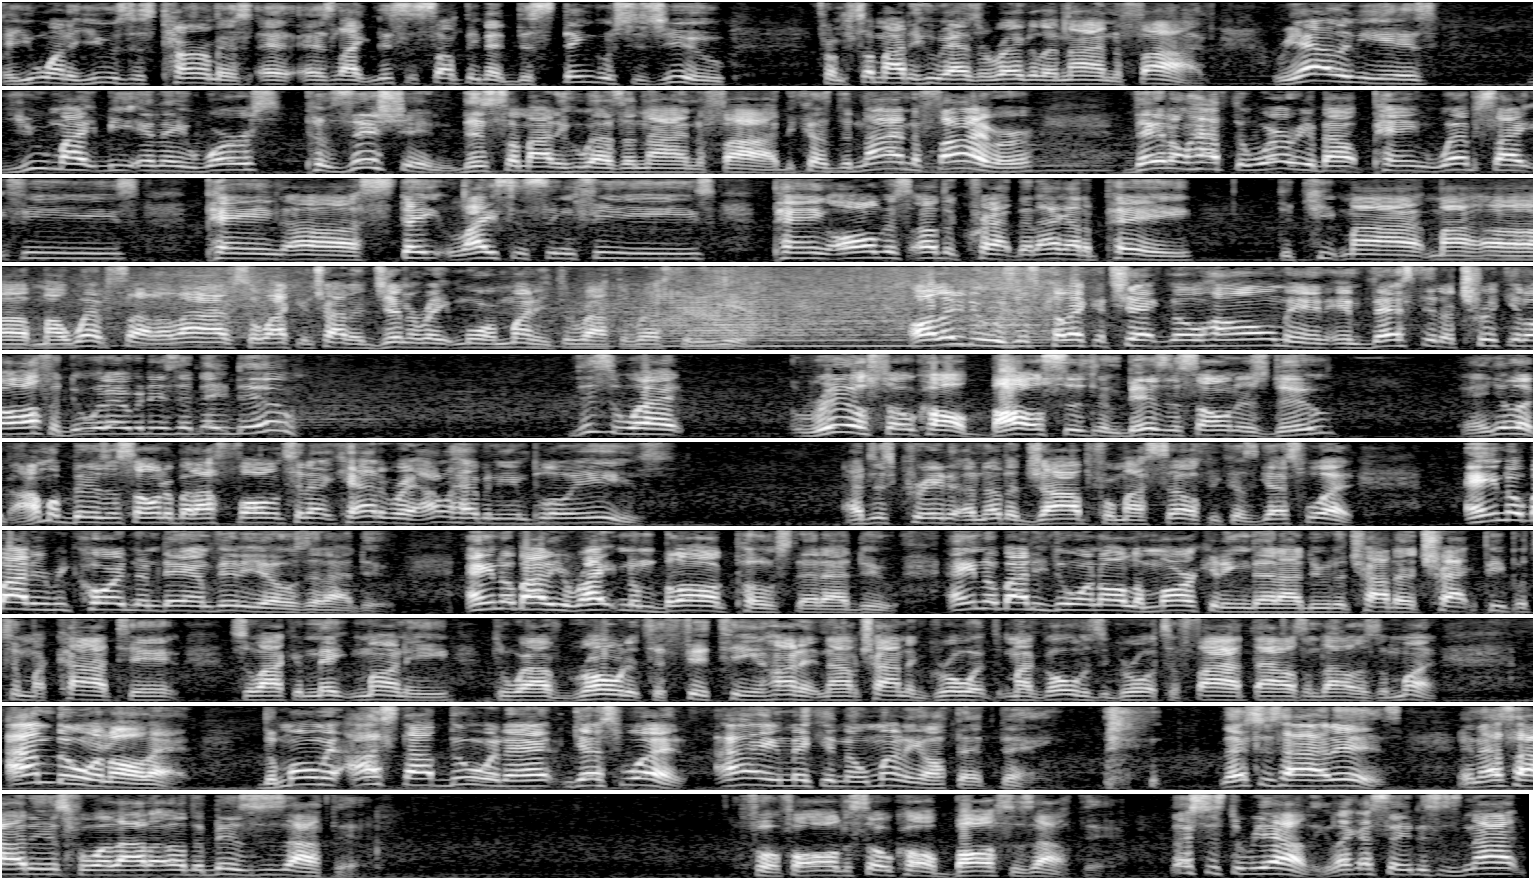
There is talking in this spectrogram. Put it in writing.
and you want to use this term as, as as like this is something that distinguishes you from somebody who has a regular nine to five. Reality is you might be in a worse position than somebody who has a nine to five because the nine to fiver they don't have to worry about paying website fees, paying uh, state licensing fees, paying all this other crap that I got to pay to keep my my uh, my website alive, so I can try to generate more money throughout the rest of the year. All they do is just collect a check, go home, and invest it or trick it off, or do whatever it is that they do. This is what real so-called bosses and business owners do. And you look, I'm a business owner, but I fall into that category. I don't have any employees. I just created another job for myself because guess what? Ain't nobody recording them damn videos that I do. Ain't nobody writing them blog posts that I do. Ain't nobody doing all the marketing that I do to try to attract people to my content so I can make money to where I've grown it to 1500 and I'm trying to grow it. My goal is to grow it to $5,000 a month. I'm doing all that. The moment I stop doing that, guess what? I ain't making no money off that thing. that's just how it is. And that's how it is for a lot of other businesses out there for, for all the so-called bosses out there. That's just the reality. Like I say, this is not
